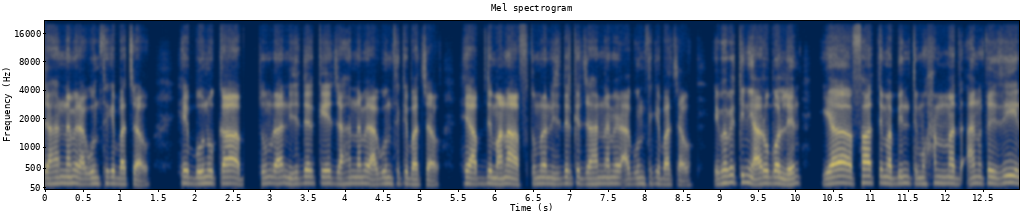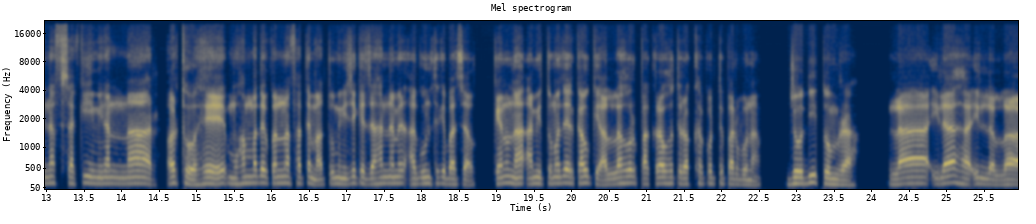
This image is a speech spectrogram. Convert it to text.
জাহান্নামের আগুন থেকে বাঁচাও। হে বনু কাব তোমরা নিজেদেরকে জাহান্নামের আগুন থেকে বাঁচাও। হে আব্দে মানাফ, তোমরা নিজেদেরকে জাহান্নামের আগুন থেকে বাঁচাও। এভাবে তিনি আরও বললেন, ইয়া ফাতেমা বিনতে মুহাম্মদ আনকেজি নাফসাকি মিনান্নার অর্থ, হে মুহাম্মাদের কন্যা ফাতেমা, তুমি নিজেকে জাহান্নামের আগুন থেকে বাঁচাও, কেননা আমি তোমাদের কাউকে আল্লাহর পাকড়াও হতে রক্ষা করতে পারব না। যদি তোমরা লা ইলাহা ইল্লাল্লাহ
